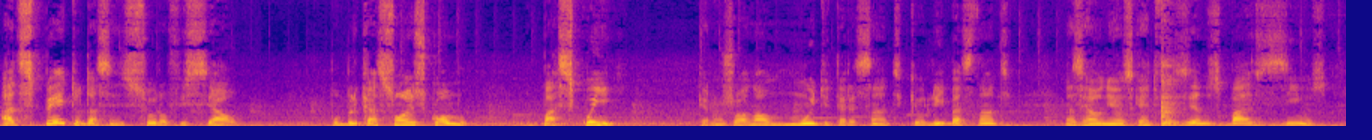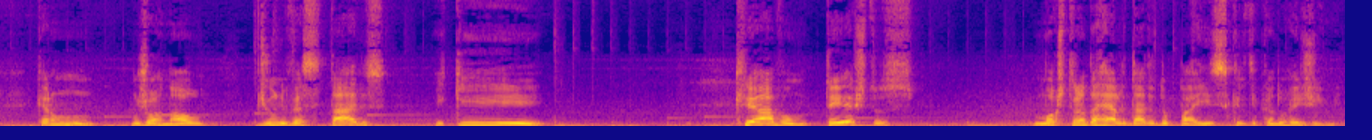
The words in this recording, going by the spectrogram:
A despeito da censura oficial, publicações como o Pasquim, que era um jornal muito interessante, que eu li bastante nas reuniões que a gente fazia nos barzinhos, que era um, um jornal de universitários e que criavam textos mostrando a realidade do país, criticando o regime.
